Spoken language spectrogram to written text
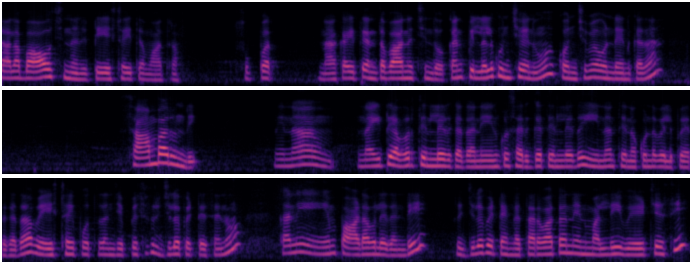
చాలా బాగా వచ్చిందండి టేస్ట్ అయితే మాత్రం. సూపర్. నాకైతే ఎంత బాగా నచ్చిందో. కానీ పిల్లలకు ఉంచాను. కొంచెమే వండాను కదా. సాంబార్ ఉంది. నిన్న నైట్ ఎవరు తినలేదు కదా. నేను కూడా సరిగ్గా తినలేదు. ఈయన తినకుండా వెళ్ళిపోయారు కదా. వేస్ట్ అయిపోతుంది అని చెప్పేసి ఫ్రిడ్జ్లో పెట్టేశాను. కానీ ఏం పాడవలేదండి. ఫ్రిడ్జ్లో పెట్టాం కదా. తర్వాత నేను మళ్ళీ వెయిట్ చేసి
